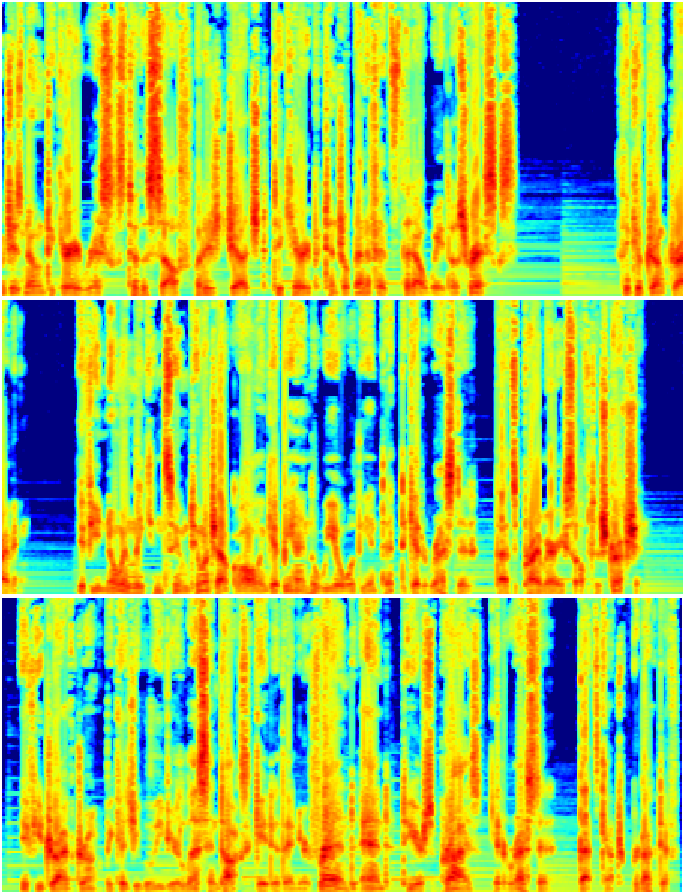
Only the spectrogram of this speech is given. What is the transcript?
which is known to carry risks to the self but is judged to carry potential benefits that outweigh those risks. Think of drunk driving. If you knowingly consume too much alcohol and get behind the wheel with the intent to get arrested, that's primary self destruction. If you drive drunk because you believe you're less intoxicated than your friend and, to your surprise, get arrested, that's counterproductive.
